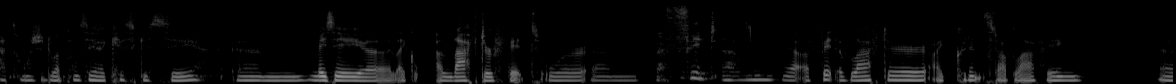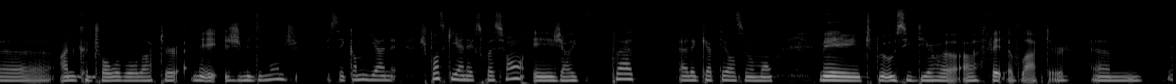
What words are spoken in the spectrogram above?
attends, je dois penser à qu'est-ce que c'est. Mais c'est euh, like a laughter fit or um, Ah, fit, ah oui. yeah, a fit of laughter. I couldn't stop laughing. Uh, uncontrollable laughter. Mais je me demande, c'est comme il y a, une- je pense qu'il y a une expression et j'arrive pas à la capter en ce moment. Mais tu peux aussi dire euh, a fit of laughter. Um, Ah,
